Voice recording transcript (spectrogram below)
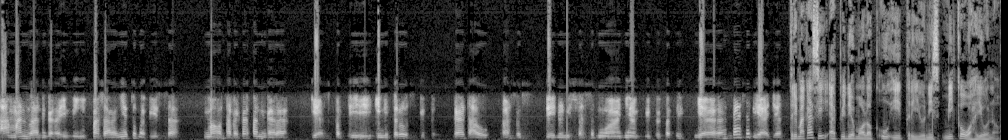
aman lah negara ini. Masalahnya itu nggak bisa. Mau sampai kapan negara ya seperti ini terus gitu. Saya tahu kasus di Indonesia semuanya gitu. Tapi ya saya sedih aja. Terima kasih epidemiolog UI Triunis Miko Wahyono.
